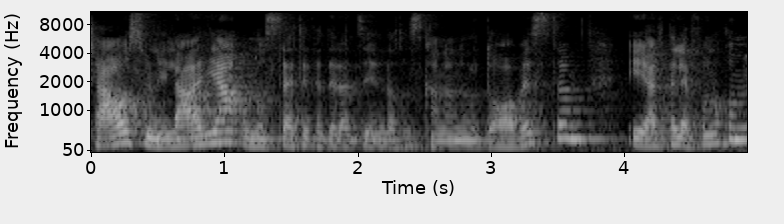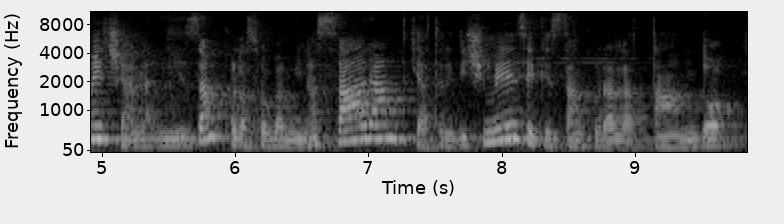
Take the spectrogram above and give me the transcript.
Ciao, sono Ilaria, un'ostetrica dell'azienda Toscana Nord-Ovest e al telefono con me c'è Annalisa con la sua bambina Sara che ha 13 mesi e che sta ancora allattando.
